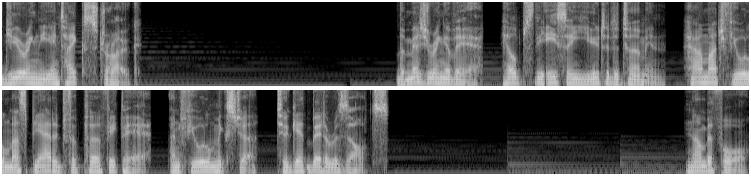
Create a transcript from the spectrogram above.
during the intake stroke. The measuring of air helps the ECU to determine how much fuel must be added for perfect air and fuel mixture to get better results. Number 4.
